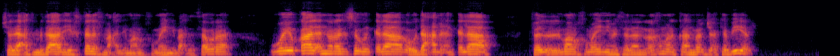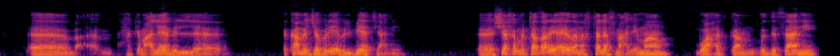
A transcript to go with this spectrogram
شريعة المداري اختلف مع الإمام الخميني بعد الثورة. ويقال أنه راد يسوي انقلاب أو دعم انقلاب. فالإمام الخميني مثلا رغم أنه كان مرجع كبير آه، حكم عليه بالإقامة الجبرية بالبيت يعني. آه، الشيخ المنتظري أيضا اختلف مع الإمام واحد كان ضد الثاني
